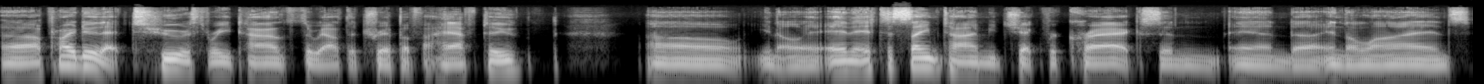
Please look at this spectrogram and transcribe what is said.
Uh, I'll probably do that two or three times throughout the trip if I have to. Uh, you know, and at the same time, you check for cracks and and uh, in the lines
